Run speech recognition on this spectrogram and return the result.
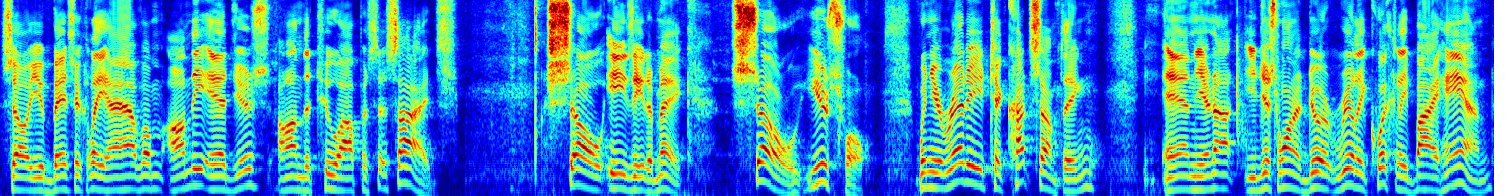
So you basically have them on the edges on the two opposite sides. So easy to make, so useful. When you're ready to cut something and you're not, you just want to do it really quickly by hand,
